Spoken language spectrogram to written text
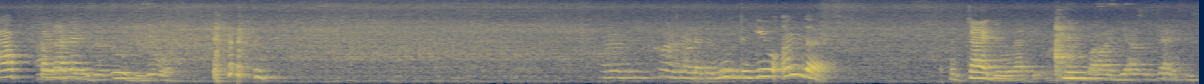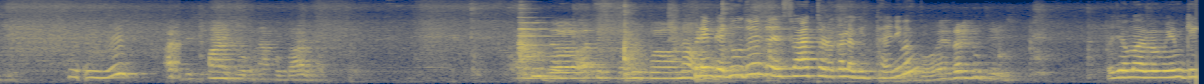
આ પણ મને દૂધ જેવો એટલે તો દૂધ ગયું અંદર. ચાય જેવું રાખી. પાણી નાખો તો દૂધ અતિ દૂધ ન પણ એમ કે દૂધ હોય ને સ્વાદ થોડોક અલગ જ થાય ને બહુ દૂધ પછી અમારી મમ્મી એમ કહે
